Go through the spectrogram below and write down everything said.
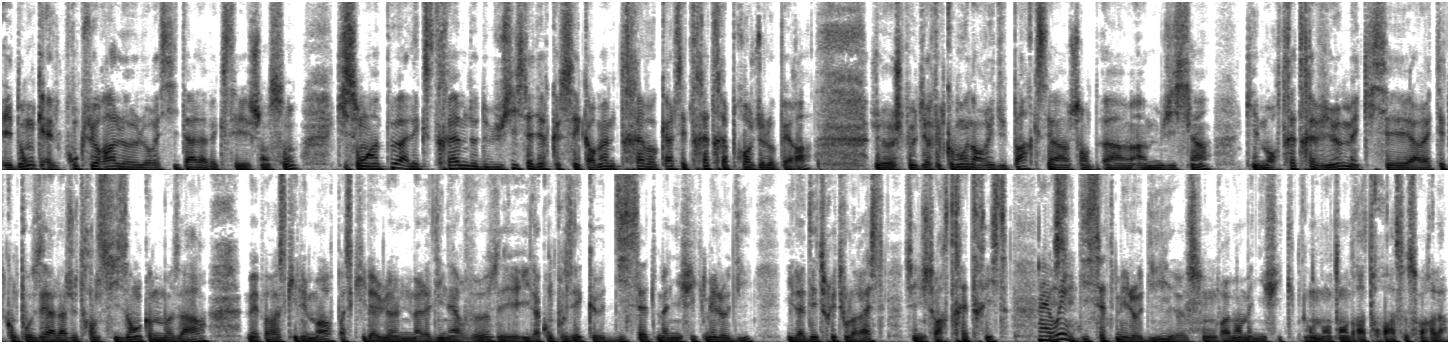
et donc, elle conclura le, le récital avec ses chansons qui sont un peu à l'extrême de Debussy, c'est-à-dire que c'est quand même très vocal, c'est très très proche de l'opéra. Je, je peux dire quelques mots d'Henri Duparc, c'est un, chante- un, un musicien qui est mort très très vieux, mais qui s'est arrêté de composer à l'âge de 36 ans comme Mozart, mais pas parce qu'il est mort, parce qu'il a eu une maladie nerveuse et il a composé que 17 magnifiques mélodies. Il a détruit tout le reste. C'est une histoire très triste. Ah Et oui. ces 17 mélodies euh, sont vraiment magnifiques. On en entendra trois ce soir-là.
